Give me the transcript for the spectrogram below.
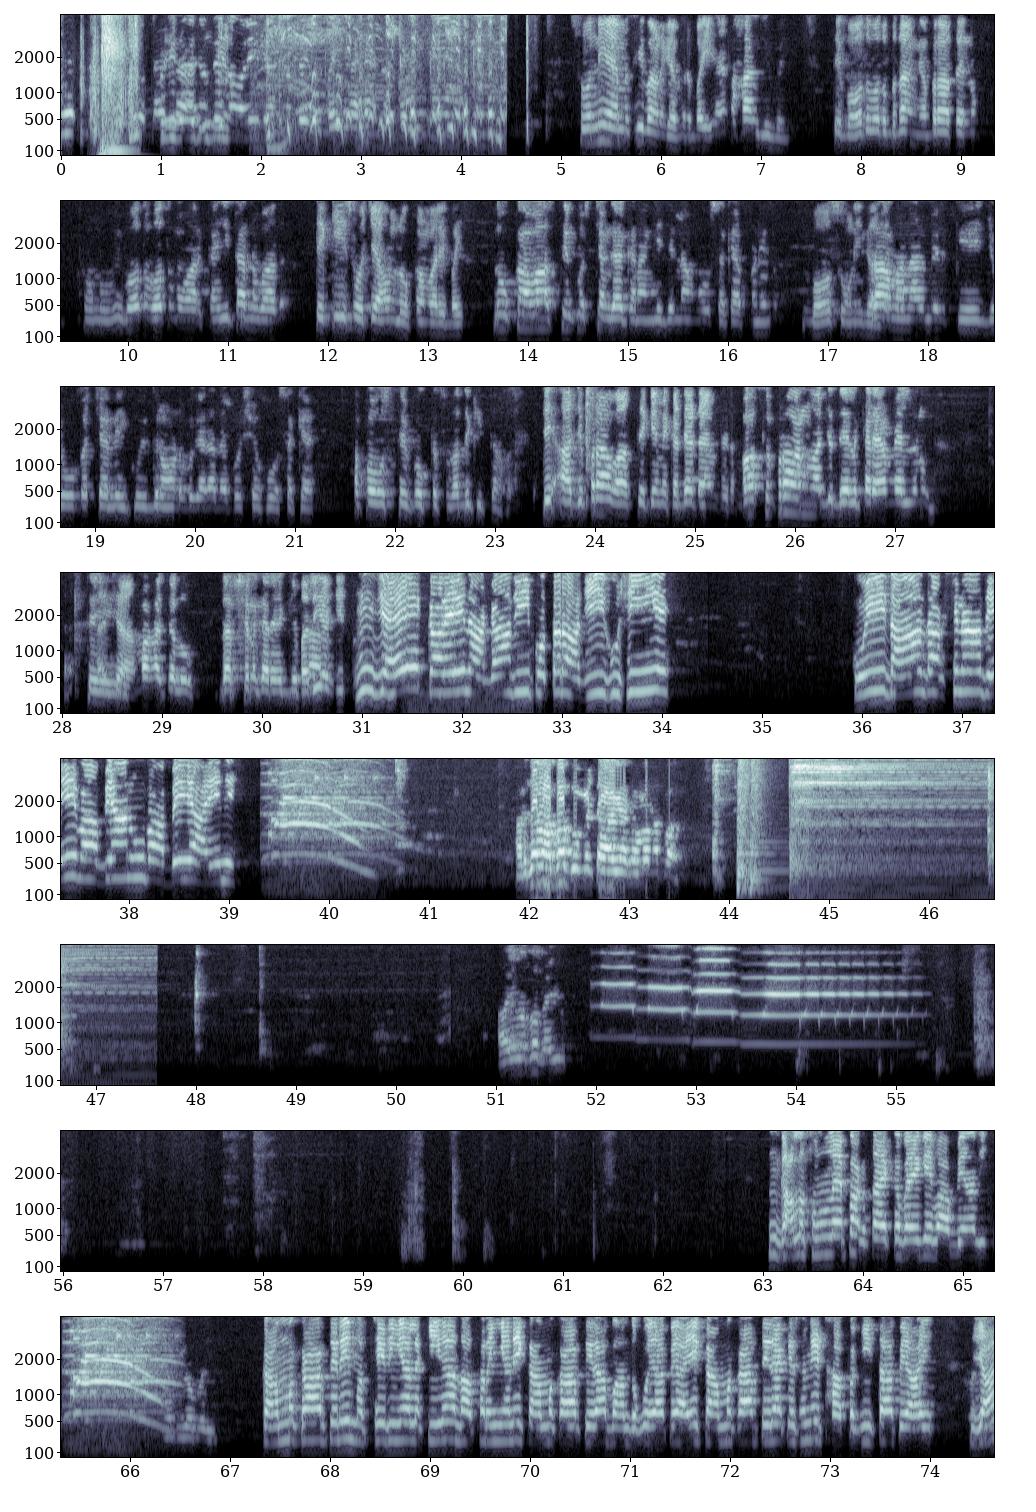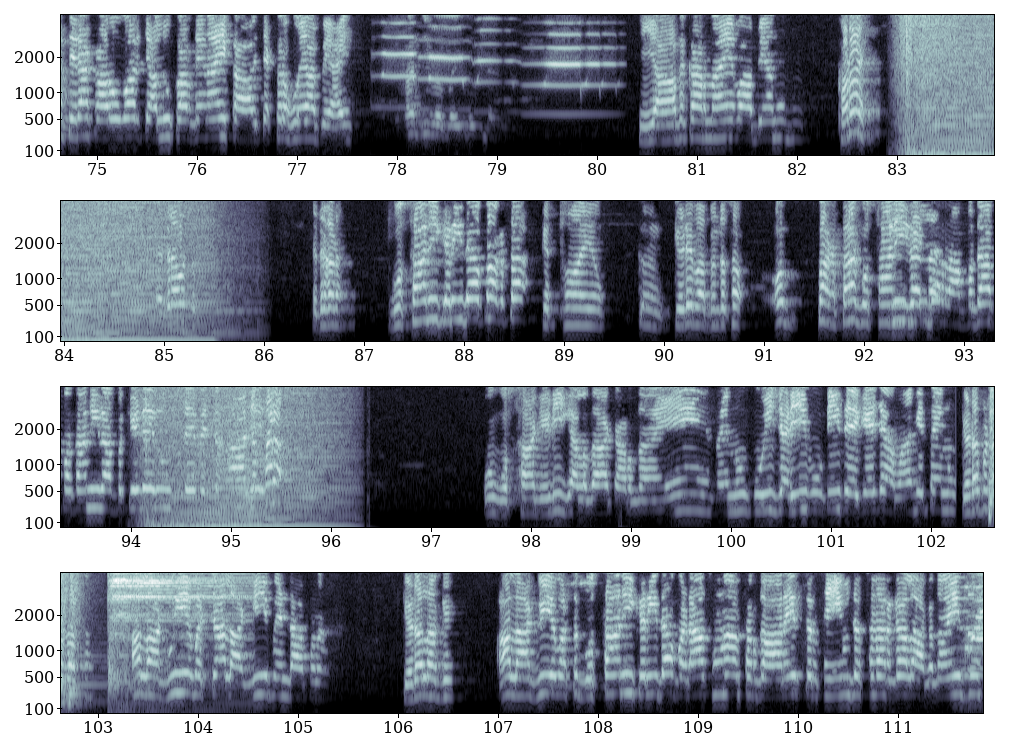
ਸੋਨੀ ਐਮਸੀ ਬਣ ਗਿਆ ਫਿਰ ਬਾਈ ਹੈ ਹਾਂਜੀ ਬਾਈ ਤੇ ਬਹੁਤ ਬਹੁਤ ਵਧਾਈਆਂ ਭਰਾ ਤੈਨੂੰ ਤੁਹਾਨੂੰ ਵੀ ਬਹੁਤ ਬਹੁਤ ਮੁਬਾਰਕਾਂ ਜੀ ਧੰਨਵਾਦ। ਤੇ ਕੀ ਸੋਚਿਆ ਹੁਣ ਲੋਕਾਂ ਬਾਰੇ ਬਾਈ? ਲੋਕਾਂ ਵਾਸਤੇ ਕੁਝ ਚੰਗਾ ਕਰਾਂਗੇ ਜਿੰਨਾ ਹੋ ਸਕੇ ਆਪਣੇ ਤੋਂ। ਬਹੁਤ ਸੋਹਣੀ ਗੱਲ ਹੈ। ਭਰਾਵਾਂ ਨਾਲ ਮਿਲ ਕੇ ਜੋ ਬੱਚਿਆਂ ਲਈ ਕੋਈ ਗਰਾਊਂਡ ਵਗੈਰਾ ਦਾ ਕੁਝ ਹੋ ਸਕਿਆ ਆਪਾਂ ਉਸ ਤੇ ਫੋਕਸ ਵੱਧ ਕੀਤਾ ਹੋਇਆ। ਤੇ ਅੱਜ ਭਰਾ ਵਾਸਤੇ ਕਿਵੇਂ ਕੱਢਿਆ ਟਾਈਮ ਫਿਰ? ਬਸ ਭਰਾ ਨੂੰ ਅੱਜ ਦਿਲ ਕਰਿਆ ਮਿਲਣ ਨੂੰ। ਤੇ ਅੱਛਾ। ਮੈਂ ਕਿਹਾ ਚਲੋ ਦਰਸ਼ਨ ਕਰੇ ਅੱਗੇ। ਵਧੀਆ ਕੀਤਾ। ਜੈ ਕਾਲੇ ਨਾਗਾਂ ਦੀ ਪੁੱਤ ਰਾਜੀ ਖੁਸ਼ੀ ਏ। ਕੋਈ ਦਾਨ ਦਕਸ਼ਨਾ ਦੇ ਬਾਬਿਆਂ ਨੂੰ ਬਾਬੇ ਆਏ ਨੇ। ਹਟ ਜਾ ਬਾਬਾ 2 ਮਿੰਟ ਆ ਗਿਆ ਕਮਾ ਨਾ ਪਾ। ਆਇਓ ਬਾਬਾ ਭਾਈ ਗੱਲ ਸੁਣ ਲੈ ਭਗਤਾ ਇੱਕ ਬਹਿ ਕੇ ਬਾਬਿਆਂ ਦੀ। ਕੰਮਕਾਰ ਤੇਰੇ ਮੱਥੇ ਦੀਆਂ ਲਕੀਰਾਂ ਦੱਸ ਰਹੀਆਂ ਨੇ ਕੰਮਕਾਰ ਤੇਰਾ ਬੰਦ ਹੋਇਆ ਪਿਆ ਏ ਕੰਮਕਾਰ ਤੇਰਾ ਕਿਸ ਨੇ ਠੱਪ ਕੀਤਾ ਪਿਆ ਏ। ਜਾਂ ਤੇਰਾ ਕਾਰੋਬਾਰ ਚਾਲੂ ਕਰ ਦੇਣਾ ਏ ਕਾਲ ਚੱਕਰ ਹੋਇਆ ਪਿਆ ਏ। ਹਾਂਜੀ ਬਾਬਾ ਜੀ। ਯਾਦ ਕਰਨਾ ਏ ਬਾਬਿਆਂ ਨੂੰ। ਖੜੇ ਇਧਰ ਆਓ ਤੂੰ। ਇੱਧਰ ਖੜ। ਗੁੱਸਾ ਨਹੀਂ ਕਰੀਦਾ ਭਗਤਾ। ਕਿੱਥੋਂ ਆਏ ਹੋ? ਕਿਹੜੇ ਬਾਬੇ ਨੂੰ ਦੱਸੋ? ਉਹ ਭਗਤਾ ਗੁੱਸਾ ਨਹੀਂ ਕਰਦਾ ਰੱਬ ਦਾ ਪਤਾ ਨਹੀਂ ਰੱਬ ਕਿਹੜੇ ਰੂਪ ਦੇ ਵਿੱਚ ਆ ਜਾਏ ਉਹ ਗੁੱਸਾ ਕਿਹੜੀ ਗੱਲ ਦਾ ਕਰਦਾ ਏ? ਤੈਨੂੰ ਕੋਈ ਜੜੀ ਬੂਟੀ ਦੇ ਕੇ ਜਾਵਾਂਗੇ ਤੈਨੂੰ। ਕਿਹੜਾ ਪਿੰਡ ਦੱਸ? ਆ ਲਾਗੂ ਹੀ ਏ ਬੱਚਾ, ਲਾਗੀ ਏ ਪਿੰਡ ਆਪਣਾ। ਕਿਹੜਾ ਲਾਗੇ? ਆ ਲਾਗੂ ਏ ਬਸ, ਗੁੱਸਾ ਨਹੀਂ ਕਰੀਦਾ, ਬੜਾ ਸੋਹਣਾ ਸਰਦਾਰ ਏ। ਤਰਸੀਮ ਜੱਸੜ ਵਰਗਾ ਲੱਗਦਾ ਏ ਤੂੰ।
